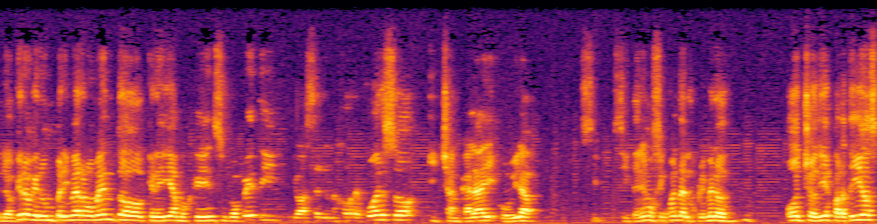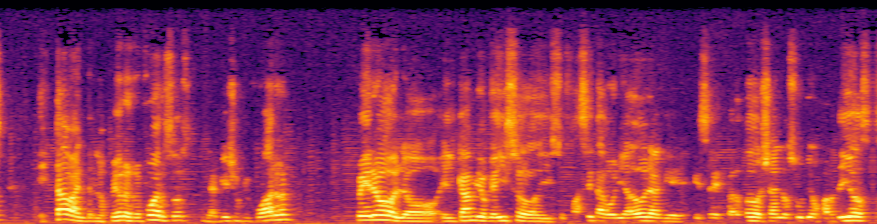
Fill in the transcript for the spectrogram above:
pero creo que en un primer momento creíamos que Enzo Copetti iba a ser el mejor refuerzo y Chancalay hubiera, si, si tenemos en cuenta los primeros 8 o 10 partidos, estaba entre los peores refuerzos de aquellos que jugaron, pero lo- el cambio que hizo y su faceta goleadora que, que se despertó ya en los últimos partidos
